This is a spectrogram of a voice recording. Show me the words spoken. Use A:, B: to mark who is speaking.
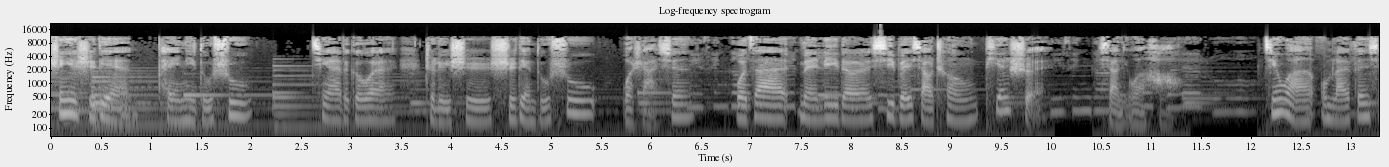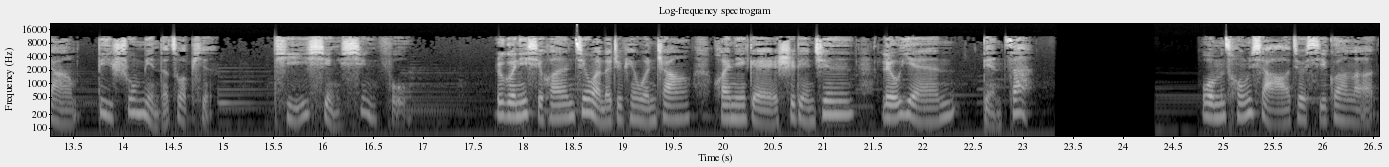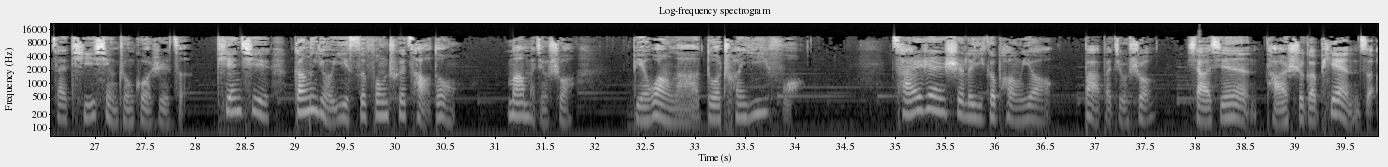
A: 深夜十点陪你读书，亲爱的各位，这里是十点读书，我是阿轩，我在美丽的西北小城天水向你问好。今晚我们来分享毕淑敏的作品《提醒幸福》。如果你喜欢今晚的这篇文章，欢迎你给十点君留言点赞。我们从小就习惯了在提醒中过日子。天气刚有一丝风吹草动，妈妈就说：“别忘了多穿衣服。”才认识了一个朋友，爸爸就说：“小心，他是个骗子。”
